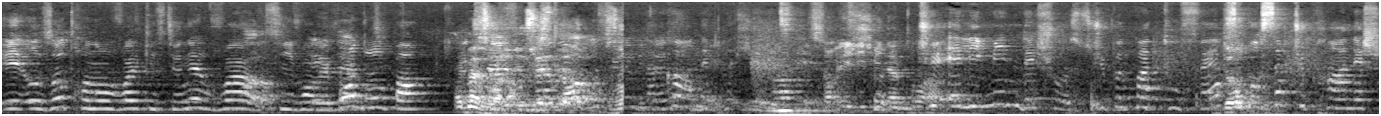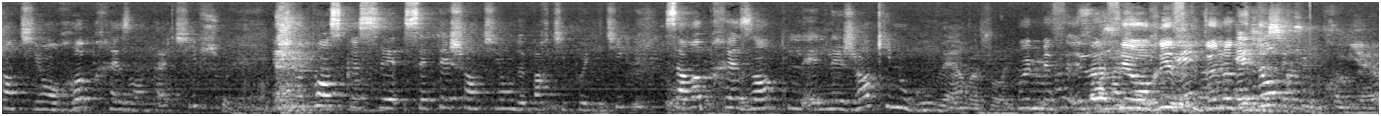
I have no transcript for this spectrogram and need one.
et aux autres on envoie le questionnaire, voir s'ils vont répondre ou pas. Eh ben, D'accord, Tu élimines des choses, tu peux pas tout faire. C'est pour ça que tu prends un échantillon représentatif. Et je pense que cet échantillon de partis politiques, ça représente les, gens qui nous gouvernent. Oui, mais là c'est au risque de notre... C'est une première,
